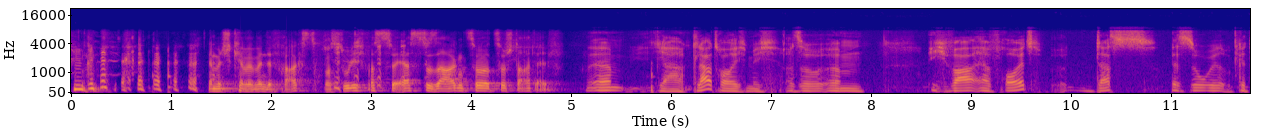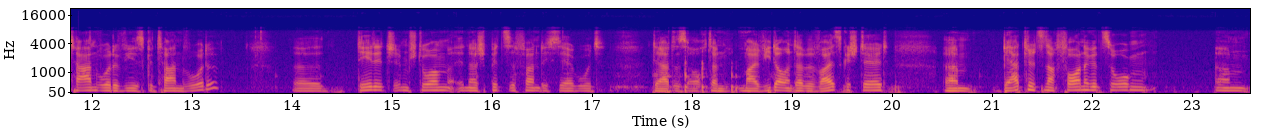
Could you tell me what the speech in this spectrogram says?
Mensch, Kevin, wenn du fragst, traust du dich was zuerst zu sagen zur, zur Startelf? Ähm, ja, klar traue ich mich. Also, ähm, ich war erfreut, dass es so getan wurde, wie es getan wurde. Äh, Dedic im Sturm in der Spitze fand ich sehr gut. Der hat es auch dann mal wieder unter Beweis gestellt. Ähm, Bertels nach vorne gezogen, ähm,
